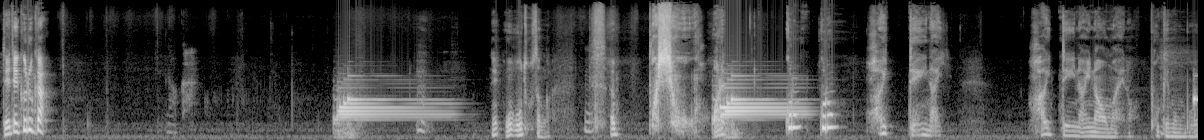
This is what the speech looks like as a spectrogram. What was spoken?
出てくるかえおお父さんが。あプシュあれ？コロンコロン？入っていない。入っていないなお前の。ポケモンボール。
